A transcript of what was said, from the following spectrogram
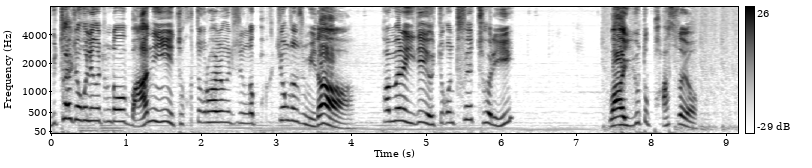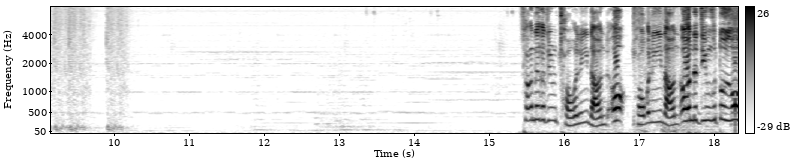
뮤탈 저글링을 좀 더 많이 적극적으로 활용해 주시는 건 박지영 선수입니다. 반면에 이제 이쪽은 투회 처리. 와, 이것도 봤어요. 상대가 지금 저글링이 나오는데, 어? 저글링이 나오는데, 어, 근데 지금 또 이거!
